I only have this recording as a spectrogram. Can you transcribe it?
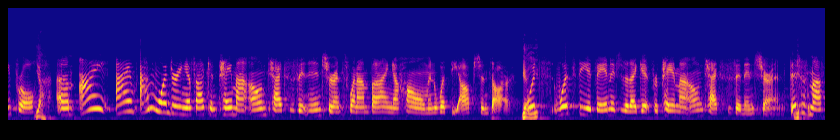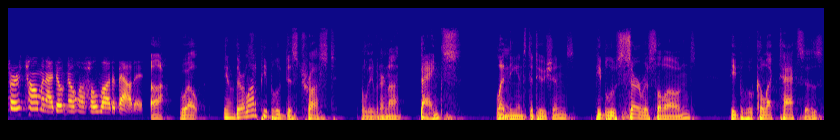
April. Yeah. Um, I I'm I'm wondering if I can pay my own taxes and insurance when I'm buying a home, and what the options are. Yeah, you- what's What's the advantage that I get for paying my own taxes and insurance? This is my first home, and I don't know a whole lot about it. Ah, well, you know, there are a lot of people who distrust, believe it or not, banks, lending institutions, people who service the loans, people who collect taxes.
